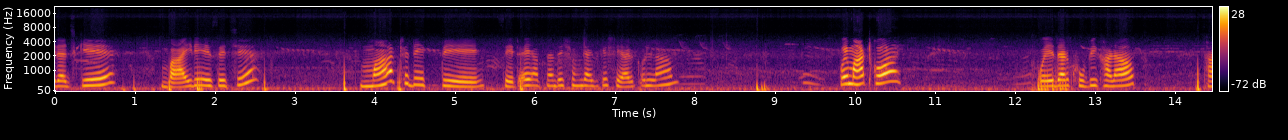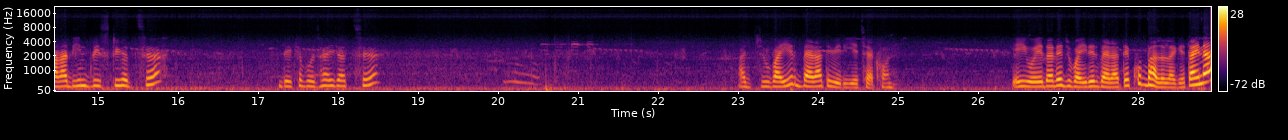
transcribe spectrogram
জুবাইর আজকে বাইরে এসেছে মাঠ দেখতে। সেটাই আপনাদের সঙ্গে আজকে শেয়ার করলাম। কই মাঠ কই? ওয়েদার খুবই খারাপ। সারাদিন বৃষ্টি হচ্ছে। দেখে বোঝাই যাচ্ছে। আর জুবাইয়ের বেড়াতে বেরিয়েছে এখন। এই ওয়েদারে জুবাইরের বেড়াতে খুব ভালো লাগে, তাই না?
